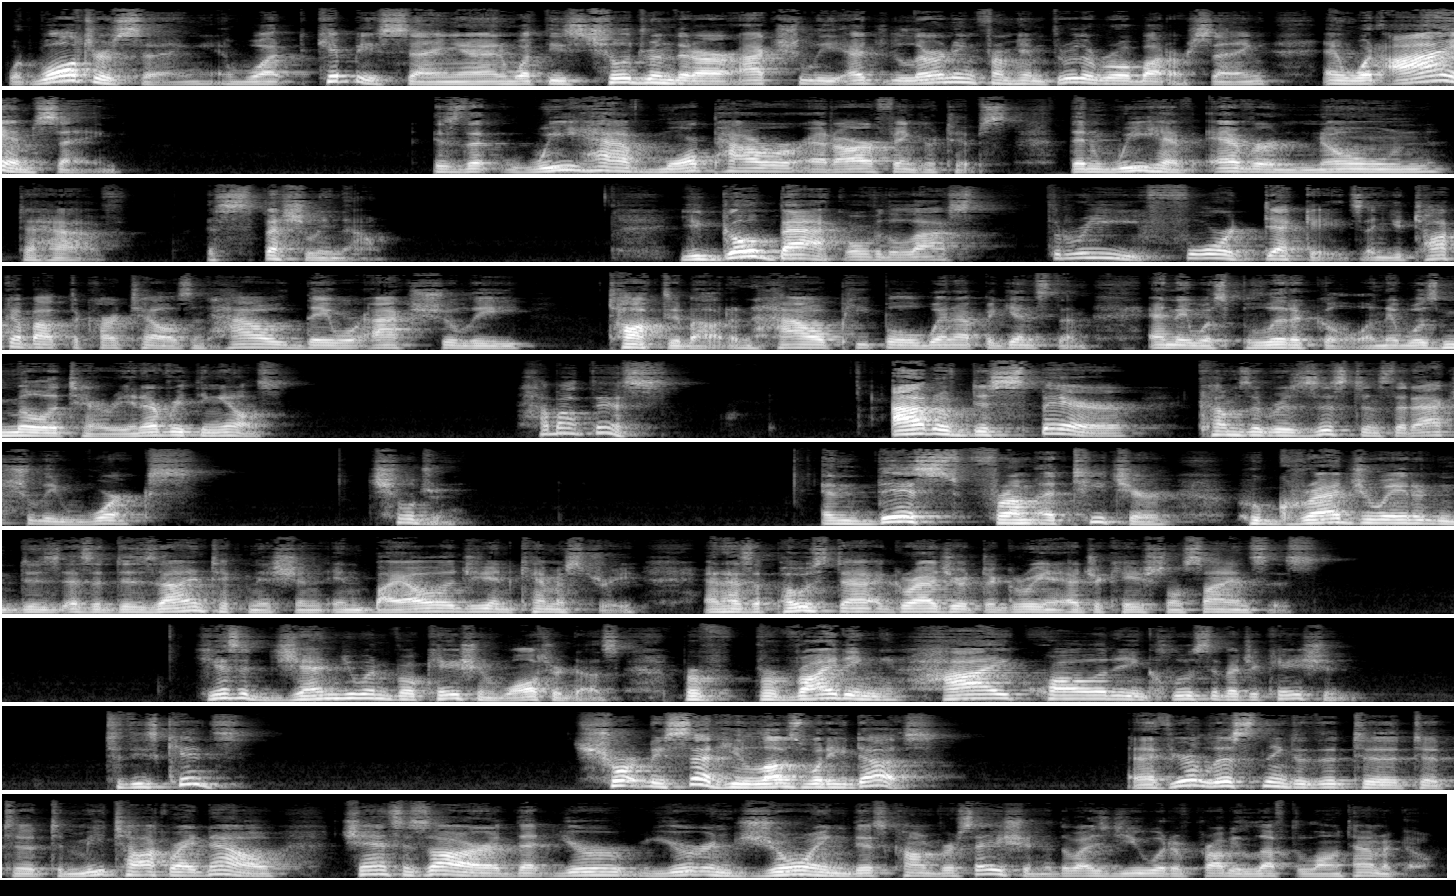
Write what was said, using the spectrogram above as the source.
What Walter's saying and what Kipi's saying and what these children that are actually ed- learning from him through the robot are saying and what I am saying is that we have more power at our fingertips than we have ever known to have, especially now. You go back over the last three, four decades, and you talk about the cartels and how they were actually talked about and how people went up against them, and it was political and it was military and everything else. How about this? Out of despair comes a resistance that actually works. Children. And this from a teacher who graduated as a design technician in biology and chemistry and has a postgraduate degree in educational sciences. He has a genuine vocation, Walter does, for providing high quality, inclusive education to these kids. Shortly said, he loves what he does. And if you're listening to, the, to, to, to, to me talk right now, chances are that you're you're enjoying this conversation otherwise you would have probably left a long time ago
